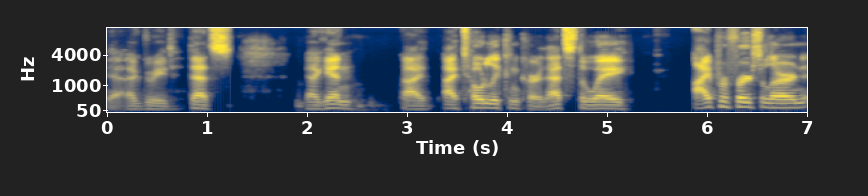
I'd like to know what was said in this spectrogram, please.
Yeah, agreed. That's again, I I totally concur. That's the way I prefer to learn,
